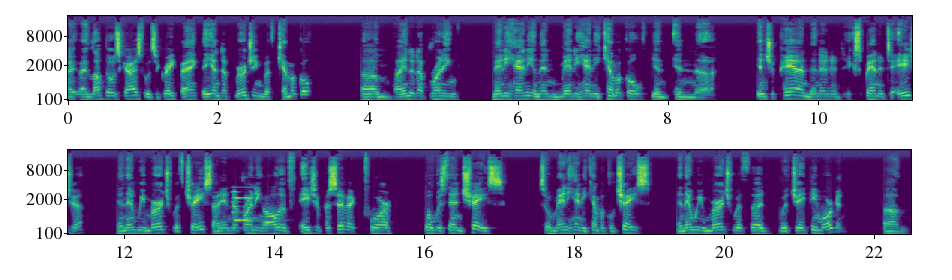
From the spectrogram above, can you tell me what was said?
I, I love those guys. It was a great bank. They end up merging with Chemical. Um, I ended up running Manny Hanny and then Manny Hanny Chemical in in uh, in Japan. Then it expanded to Asia, and then we merged with Chase. I ended up running all of Asia Pacific for what was then Chase. So Manny Hanny Chemical Chase, and then we merged with uh, with J.P. Morgan. Um,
